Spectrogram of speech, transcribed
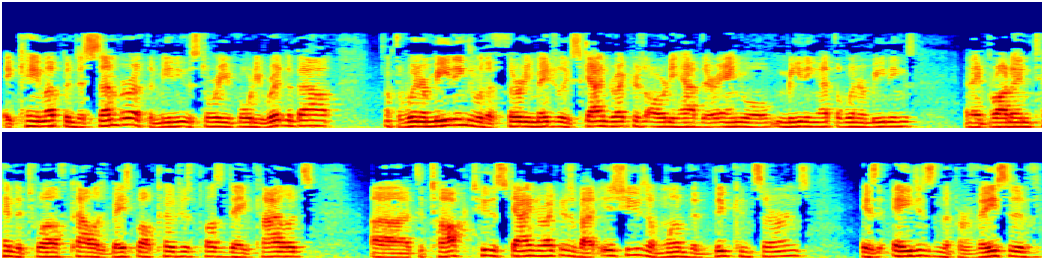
It came up in December at the meeting, the story you've already written about, at the winter meetings where the 30 Major League Scouting directors already have their annual meeting at the winter meetings. And they brought in 10 to 12 college baseball coaches plus Dave Keilitz. uh, to talk to the scouting directors about issues, and one of the big concerns is agents and the pervasive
